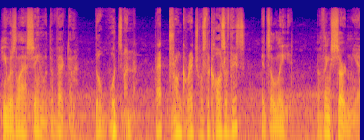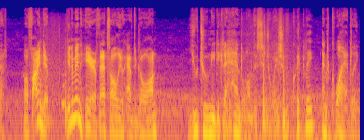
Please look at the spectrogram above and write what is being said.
he was last seen with the victim. The woodsman? That drunk wretch was the cause of this? It's a lead. Nothing's certain yet. I'll find him. Get him in here if that's all you have to go on. You two need to get a handle on this situation quickly and quietly.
